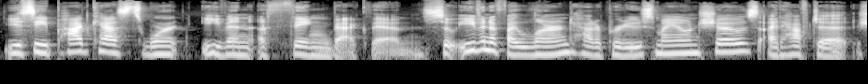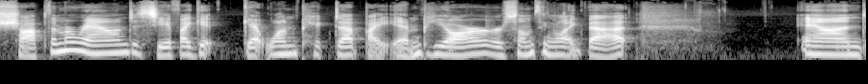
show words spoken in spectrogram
You see, podcasts weren't even a thing back then. So even if I learned how to produce my own shows, I'd have to shop them around to see if I get get one picked up by NPR or something like that. And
